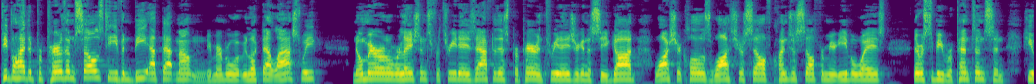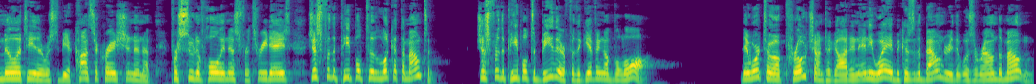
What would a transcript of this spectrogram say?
People had to prepare themselves to even be at that mountain. Do you remember what we looked at last week? No marital relations for three days after this. Prepare in three days you're going to see God. Wash your clothes, wash yourself, cleanse yourself from your evil ways. There was to be repentance and humility. There was to be a consecration and a pursuit of holiness for three days, just for the people to look at the mountain, just for the people to be there for the giving of the law. They weren't to approach unto God in any way because of the boundary that was around the mountain.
